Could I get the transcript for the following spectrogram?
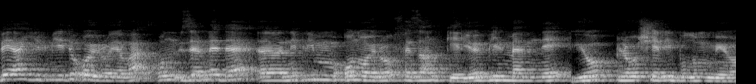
Veya 27 euroya var. Onun üzerine de e, ne bileyim 10 euro fezant geliyor. Bilmem ne. Yok Glow Sherry bulunmuyor.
